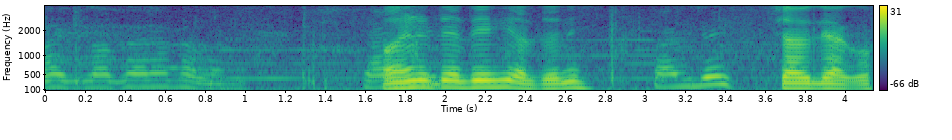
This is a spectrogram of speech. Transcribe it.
म त्यसो गाडी चलाउन लाग्छु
